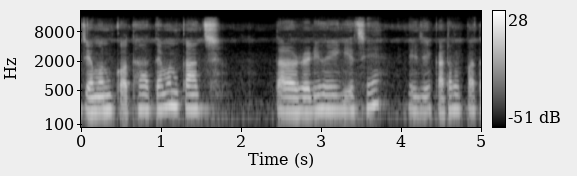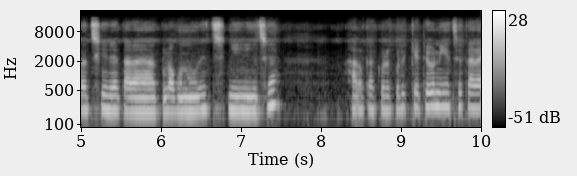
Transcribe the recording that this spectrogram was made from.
যেমন কথা, তেমন কাজ। তারা রেডি হয়ে গিয়েছে। এই যে কাঁঠাল পাতা ছিঁড়ে তারা এক লবণ মরিচ নিয়ে নিয়েছে। হালকা করে করে কেটেও নিয়েছে তারা।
